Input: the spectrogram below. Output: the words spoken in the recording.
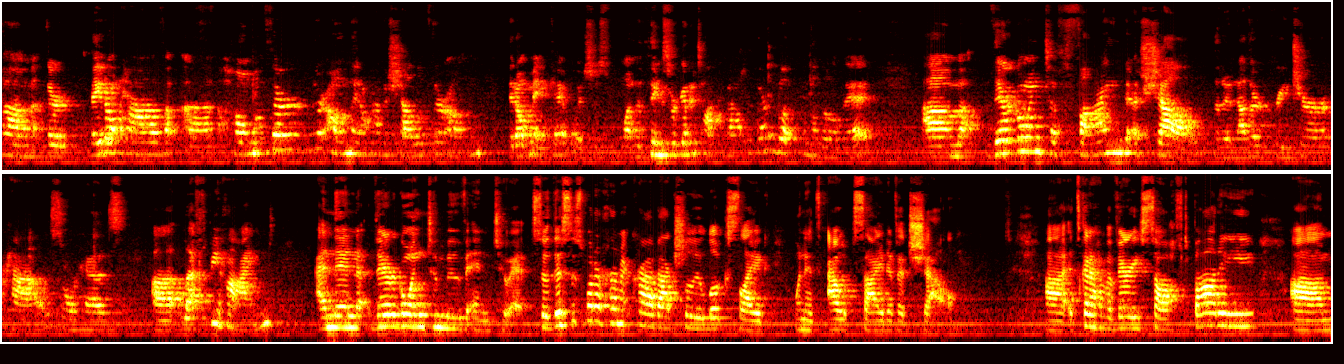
um, they don't have a, a home of their, their own. They don't have a shell of their own. They don't make it, which is one of the things we're going to talk about with our book in a little bit. Um, they're going to find a shell that another creature has or has uh, left behind, and then they're going to move into it. So this is what a hermit crab actually looks like when it's outside of its shell. Uh, it's going to have a very soft body, um,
